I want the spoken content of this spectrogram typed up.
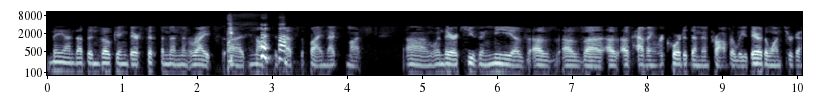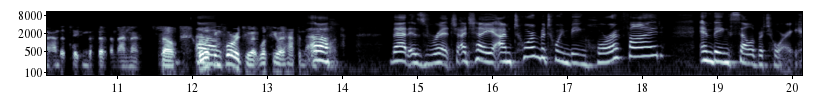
may end up invoking their Fifth Amendment rights uh, not to testify next month. Um, when they're accusing me of of of, uh, of of having recorded them improperly, they're the ones who are going to end up taking the Fifth Amendment. So we're oh. looking forward to it. We'll see what happens next oh. That is rich. I tell you, I'm torn between being horrified and being celebratory.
